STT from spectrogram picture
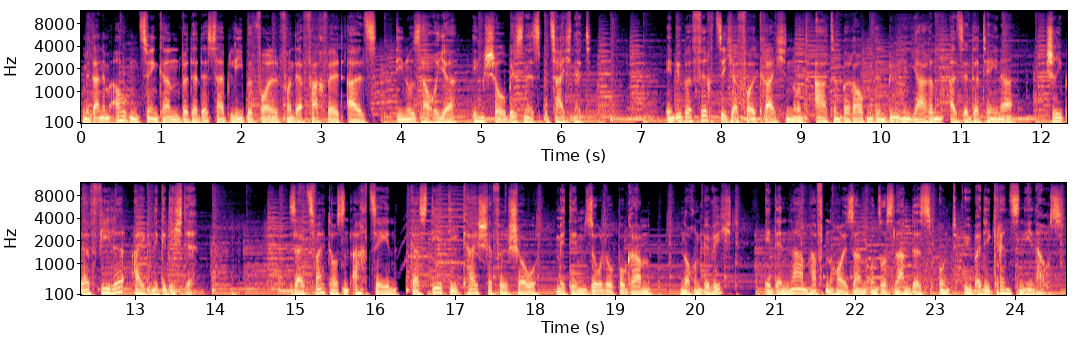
Mit einem Augenzwinkern wird er deshalb liebevoll von der Fachwelt als Dinosaurier im Showbusiness bezeichnet. In über 40 erfolgreichen und atemberaubenden Bühnenjahren als Entertainer schrieb er viele eigene Gedichte. Seit 2018 gastiert die Kai Scheffel Show mit dem Soloprogramm Noch ein Gewicht in den namhaften Häusern unseres Landes und über die Grenzen hinaus.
